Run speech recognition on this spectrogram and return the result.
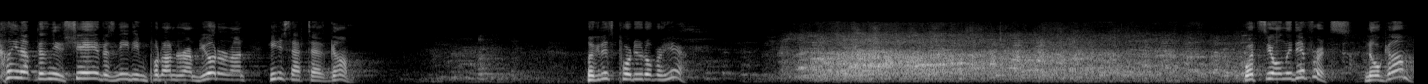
Clean up, doesn't need to shave, doesn't need to even put underarm deodorant on. He just has to have gum. Look at this poor dude over here. What's the only difference? No gum.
